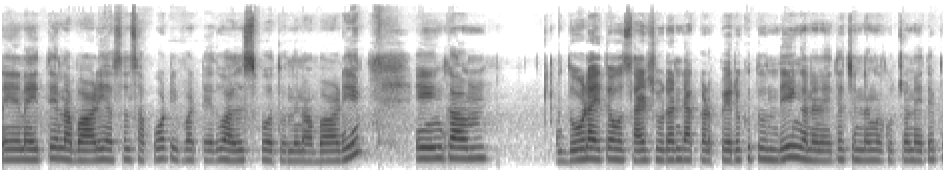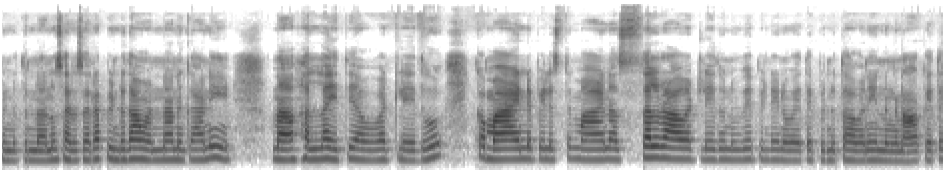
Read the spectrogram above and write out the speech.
నేనైతే నా బాడీ అసలు సపోర్ట్ ఇవ్వట్లేదు. అలసిపోతుంది నా బాడీ. ఇంకా దూడ అయితే ఒక సైడ్ చూడండి అక్కడ పెరుగుతుంది. ఇంకా నేనైతే చిన్నగా కూర్చొని అయితే పిండుతున్నాను. సరసరా పిండుదాం అన్నాను కానీ నా వల్ల అయితే అవ్వట్లేదు. ఇంకా మా ఆయన పిలిస్తే మా ఆయన అస్సలు రావట్లేదు. నువ్వే పిండి నువ్వైతే పిండుతావని. నాకైతే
